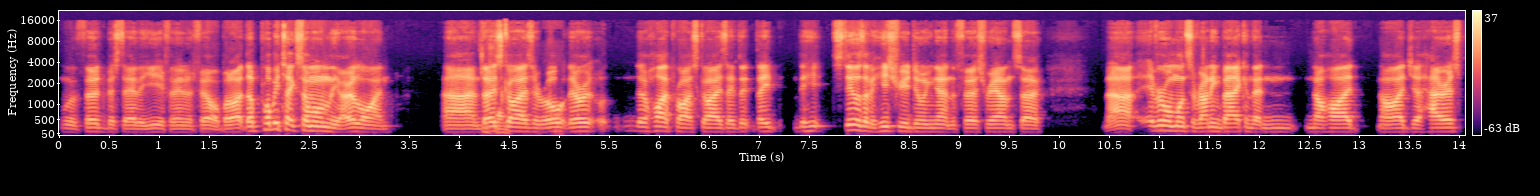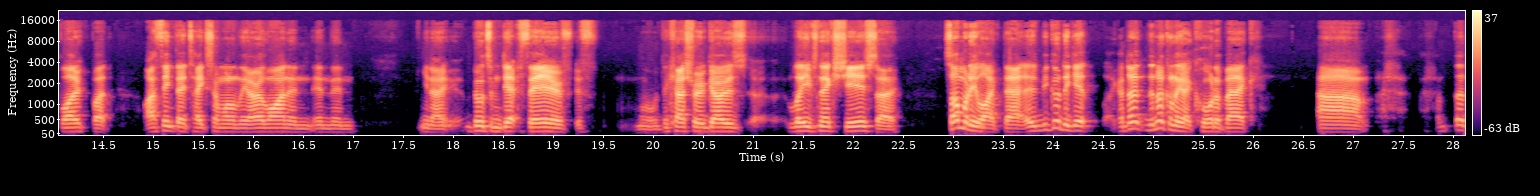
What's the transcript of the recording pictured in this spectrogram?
well, the third best day of the year for the NFL. But I, they'll probably take someone on the O line. Um, those okay. guys are all they're they're high price guys. They they the Steelers have a history of doing that in the first round. So uh, everyone wants a running back and that Nahid Najee Harris bloke, but I think they take someone on the O line and and then you know build some depth there if, if well, DeCastro goes uh, leaves next year. So somebody like that. It'd be good to get. Like I don't. They're not going to get quarterback. Uh, the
